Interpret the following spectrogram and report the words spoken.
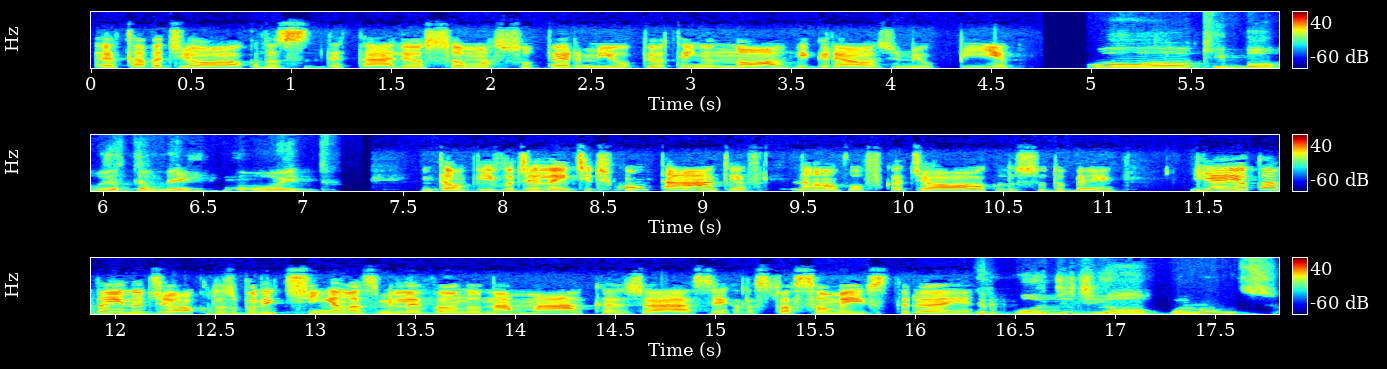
Eu tava de óculos, detalhe, eu sou uma super míope, eu tenho 9 graus de miopia. Oh, que bom, eu também, tenho 8. Então, vivo de lente de contato. E eu falei, não, vou ficar de óculos, tudo bem. E aí eu tava indo de óculos bonitinha, elas me levando na maca já, assim, aquela situação meio estranha. Você pôde de óculos?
